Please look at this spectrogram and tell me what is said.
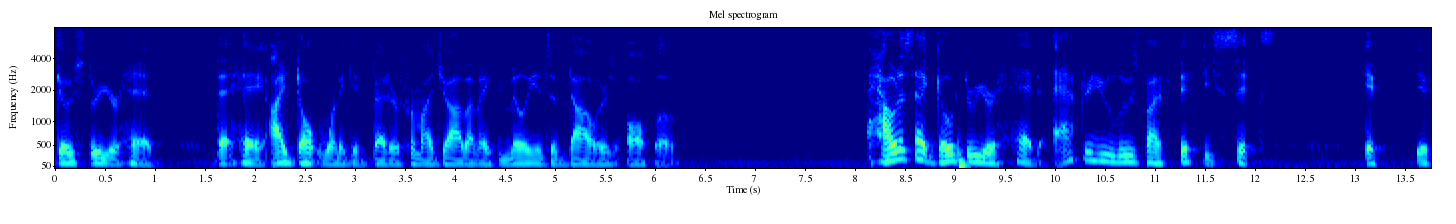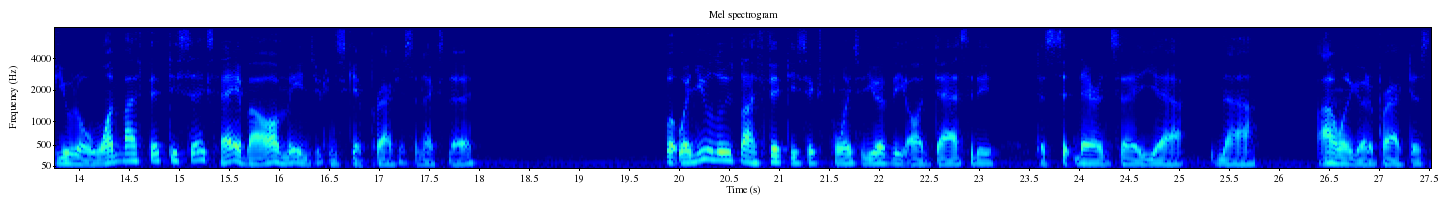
goes through your head that hey, I don't want to get better for my job I make millions of dollars off of. How does that go through your head after you lose by 56? If if you would have won by 56, hey, by all means, you can skip practice the next day. But when you lose by 56 points and you have the audacity to sit there and say, yeah, nah, I don't want to go to practice,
